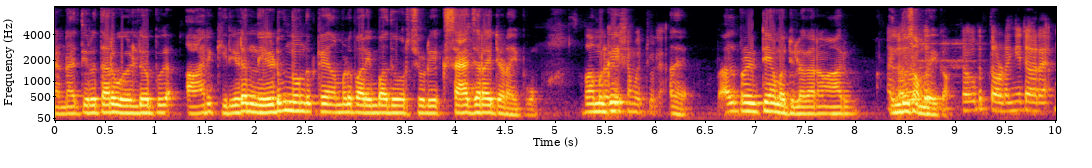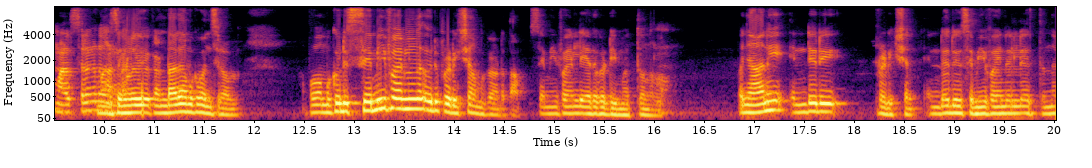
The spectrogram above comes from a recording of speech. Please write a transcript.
രണ്ടായിരത്തി ഇരുപത്തി ആറ് വേൾഡ് കപ്പ് ആര് കിരീടം നേടും എന്നൊക്കെ നമ്മൾ പറയുമ്പോൾ അത് കുറച്ചുകൂടി എക്സാജറേറ്റഡ് ആയി പോകും. അപ്പോൾ നമുക്ക് അതെ. അത് പ്രെഡിക്റ്റ് ചെയ്യാൻ പറ്റില്ല കാരണം ആരും എന്തും സംഭവിക്കാം. മത്സരങ്ങൾ കണ്ടാലേ നമുക്ക് മനസ്സിലാവുള്ളൂ. അപ്പോൾ നമുക്കൊരു സെമി ഫൈനൽ ഒരു പ്രൊഡിക്ഷൻ നമുക്ക് നടത്താം. സെമി ഫൈനലിൽ ഏതൊക്കെ ടീം എത്തും എന്നുള്ളത് അപ്പോൾ ഞാൻ എന്റെ ഒരു പ്രൊഡിക്ഷൻ എന്റെ ഒരു സെമി ഫൈനലിൽ എത്തുന്ന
